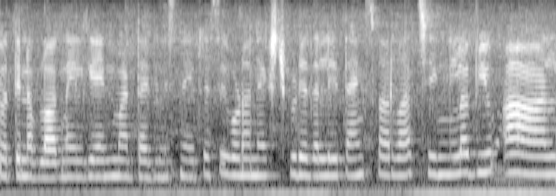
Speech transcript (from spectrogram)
ಇವತ್ತಿನ ಬ್ಲಾಗ್ನ ಇಲ್ಲಿಗೆ ಮಾಡ್ತಾ ಇದ್ದೀನಿ ಸ್ನೇಹಿತರೆ. ಸಿಗೋಣ ನೆಕ್ಸ್ಟ್ ವಿಡಿಯೋದಲ್ಲಿ thanks for watching love you all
